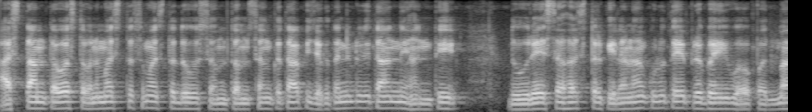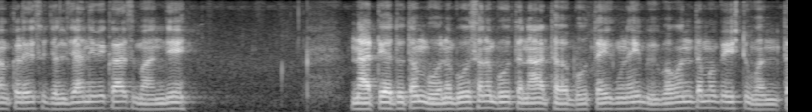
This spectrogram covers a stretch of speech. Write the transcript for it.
ननुन्दबिन्दु आस्तां तव स्तवनमस्तसमस्तदोषं तं सङ्कतापि जगतनिर्वृतान्निहन्ति दूरे सहस्रकिरणः कुरुते प्रभैव पद्माकलेषु जलजानि विकासभाञ्जे नाट्यद्भुतं भुवनभूषणभूतनाथ, भूतैर्गुणैः विभवन्तमभीष्टवन्त।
